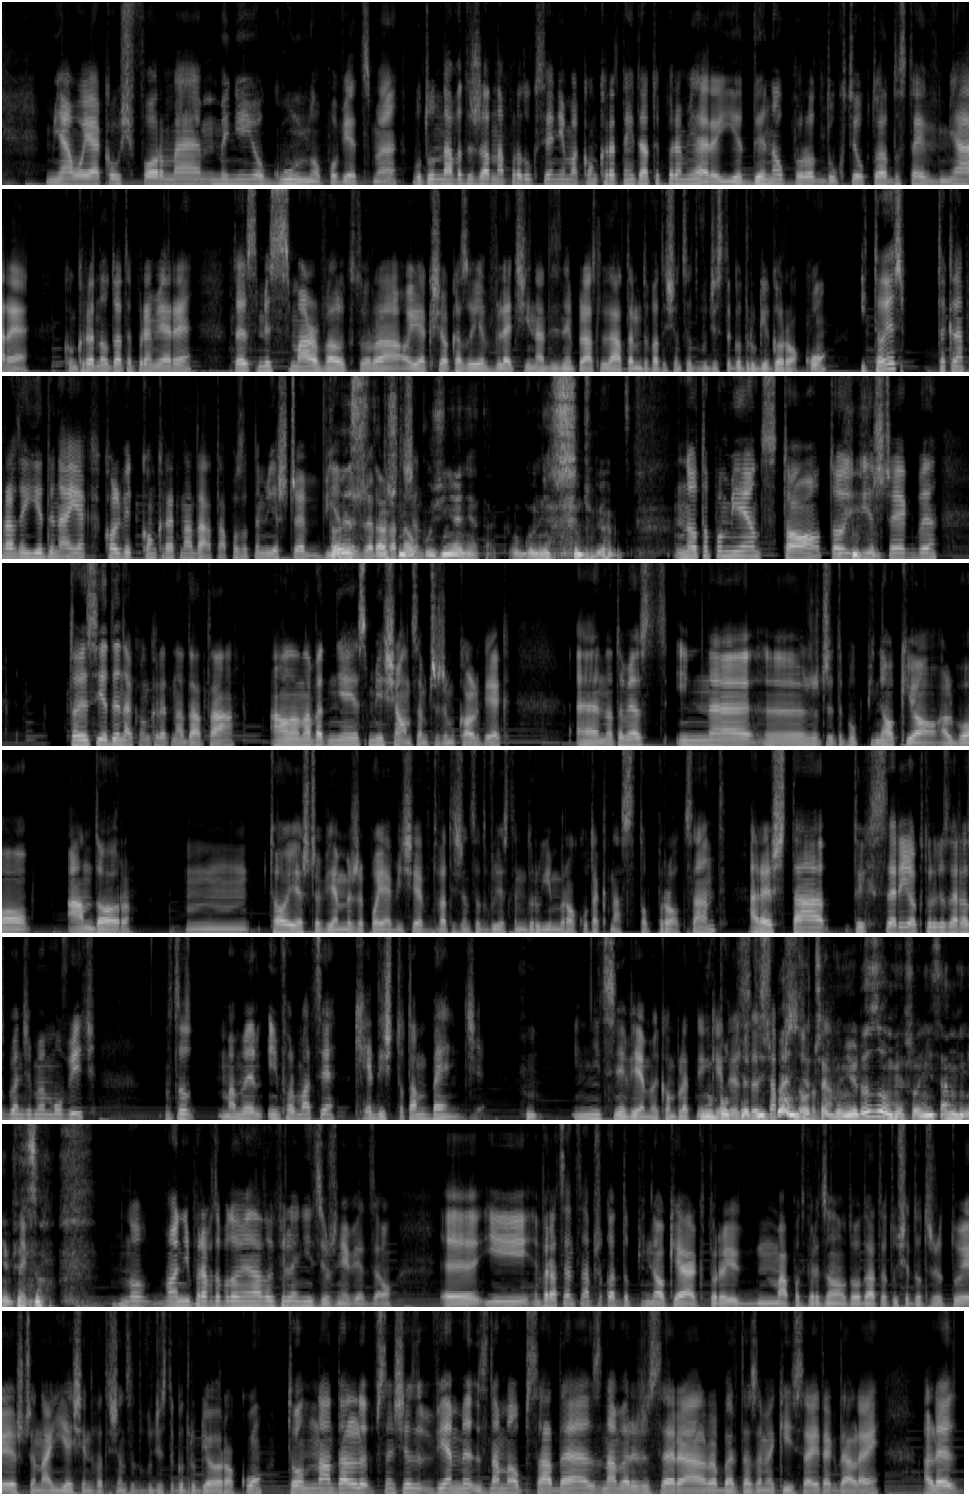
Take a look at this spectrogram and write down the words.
miało jakąś formę mniej ogólną, powiedzmy, bo tu nawet żadna produkcja nie ma konkretnej daty premiery. Jedyną produkcją, która dostaje w miarę konkretną datę premiery, to jest Miss Marvel, która jak się okazuje wleci na Disney Plus latem 2022 roku. I to jest tak naprawdę jedyna jakkolwiek konkretna data. Poza tym jeszcze wiemy, to jest że straszne 2000... opóźnienie, tak ogólnie rzecz biorąc. No to pomijając to, to jeszcze jakby to jest jedyna konkretna data, a ona nawet nie jest miesiącem czy czymkolwiek. E, natomiast inne e, rzeczy typu Pinokio albo Andor, mm, to jeszcze wiemy, że pojawi się w 2022 roku tak na 100%, a reszta tych serii, o których zaraz będziemy mówić, no to mamy informację, kiedyś to tam będzie. Hm. I nic nie wiemy kompletnie No kiedy. bo kiedyś jest będzie, czego nie rozumiesz, oni sami nie wiedzą. No, oni prawdopodobnie na tą chwilę nic już nie wiedzą. Yy, I wracając na przykład do Pinokia, który ma potwierdzoną tą datę, tu się doczytuje jeszcze na jesień 2022 roku, to nadal w sensie wiemy, znamy obsadę, znamy reżysera Roberta Zemeckisa i tak dalej, ale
